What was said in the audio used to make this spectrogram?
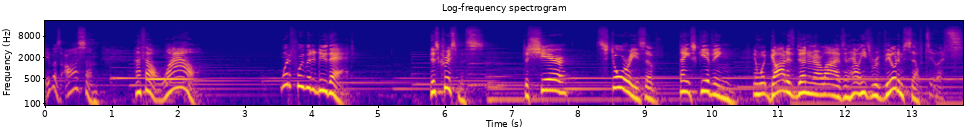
it was awesome. I thought, wow, what if we were to do that this Christmas? To share stories of Thanksgiving and what God has done in our lives and how He's revealed Himself to us.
